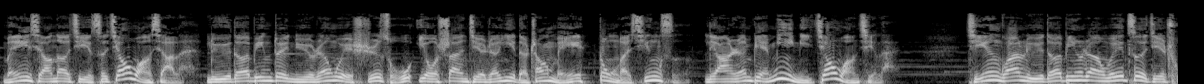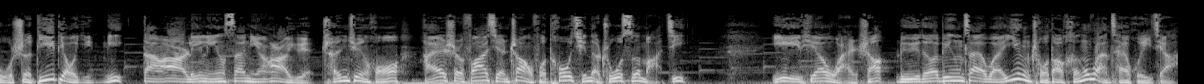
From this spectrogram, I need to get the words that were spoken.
没想到几次交往下来，吕德斌对女人味十足又善解人意的张梅动了心思，两人便秘密交往起来。尽管吕德斌认为自己处事低调隐秘，但二零零三年二月，陈俊红还是发现丈夫偷情的蛛丝马迹。一天晚上，吕德兵在外应酬到很晚才回家，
